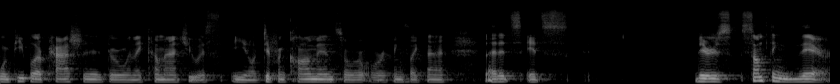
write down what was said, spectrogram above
when people are passionate or when they come at you with you know different comments or, or things like that, that it's it's there's something there,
